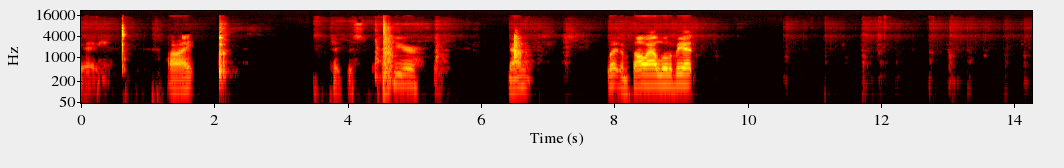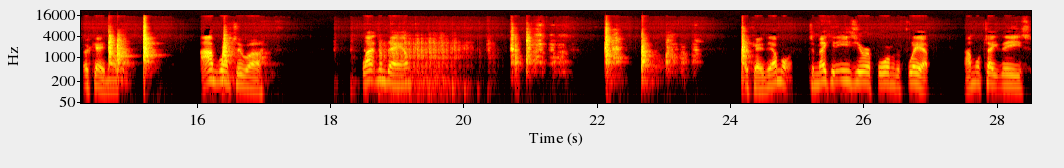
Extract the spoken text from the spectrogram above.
Okay. All right. Take this here. Now I'm letting them thaw out a little bit. Okay, now I'm going to uh, flatten them down. Okay, then I'm going to make it easier for them to flip. I'm going to take these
